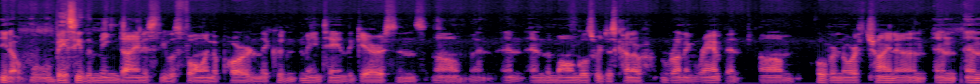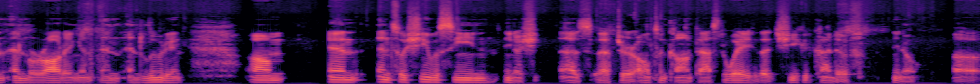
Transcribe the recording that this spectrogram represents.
you know, basically the Ming dynasty was falling apart and they couldn't maintain the garrisons. Um, and, and, and the Mongols were just kind of running rampant um, over North China and, and, and, and marauding and, and, and looting. Um, and, and so she was seen, you know, she, as after Altan Khan passed away, that she could kind of, you know, uh,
